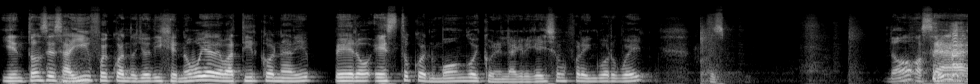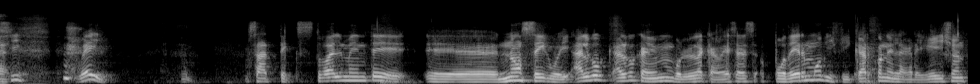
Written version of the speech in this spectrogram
Y entonces ahí fue cuando yo dije, no voy a debatir con nadie, pero esto con Mongo y con el Aggregation Framework, güey, pues... No, o sea... Güey. O sea, textualmente, eh, no sé, güey. Algo, algo que a mí me volvió la cabeza es poder modificar con el aggregation,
